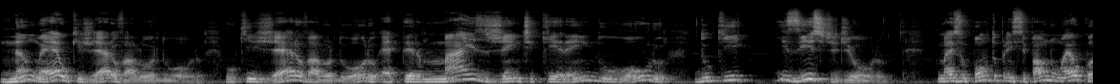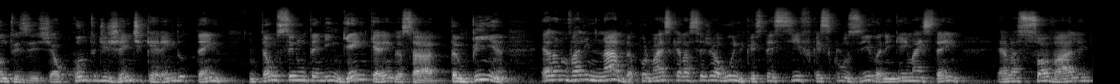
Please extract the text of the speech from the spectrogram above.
não é o que gera o valor do ouro. O que gera o valor do ouro é ter mais gente querendo o ouro do que existe de ouro. Mas o ponto principal não é o quanto existe, é o quanto de gente querendo tem. Então, se não tem ninguém querendo essa tampinha, ela não vale nada, por mais que ela seja única, específica, exclusiva, ninguém mais tem. Ela só vale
